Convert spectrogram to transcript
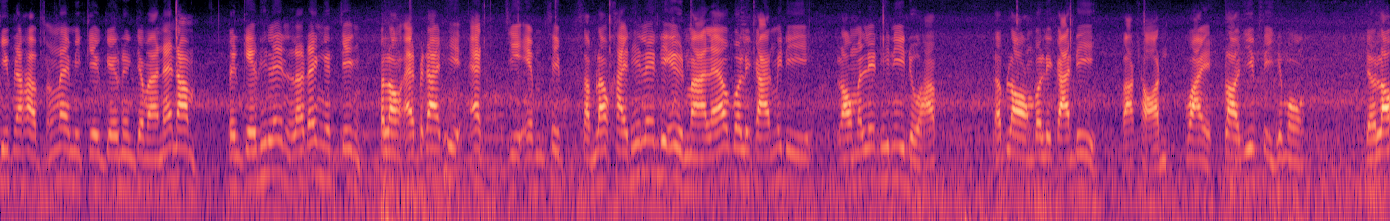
คลิปนะครับน้องนายมีเกมเกมหนึ่งจะมาแนะนำเป็นเกมที่เล่นแล้วได้เงินจริงลองแอดไปได้ที่ @gm10 สำหรับใครที่เล่นที่อื่นมาแล้วบริการไม่ดีลองมาเล่นที่นี่ดูครับ รับรองบริการดีฝากถอนไวรอ 24 ชั่วโมง เดี๋ยวเรา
